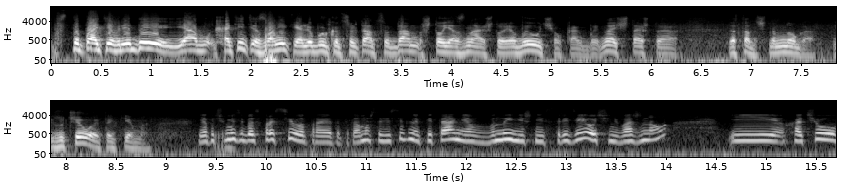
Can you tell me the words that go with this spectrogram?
вступайте в ряды. Я, хотите звонить, я любую консультацию дам, что я знаю, что я выучил. Как бы. Но я считаю, что я достаточно много изучил этой темы. Я почему тебя спросила про это? Потому что действительно питание в нынешней среде очень важно. И хочу,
